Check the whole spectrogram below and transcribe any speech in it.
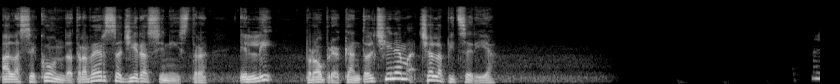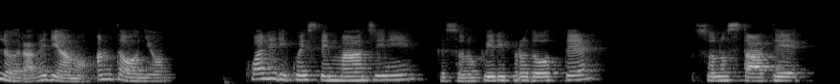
alla seconda traversa gira a sinistra e lì, proprio accanto al cinema, c'è la pizzeria. Allora, vediamo. Antonio, quali di queste immagini che sono qui riprodotte sono state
